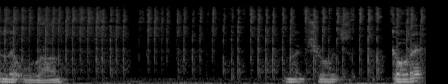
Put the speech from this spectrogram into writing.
A little run. Make sure it's got it.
